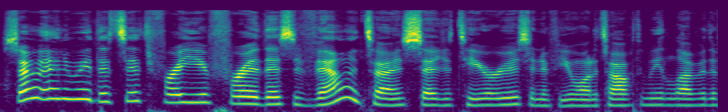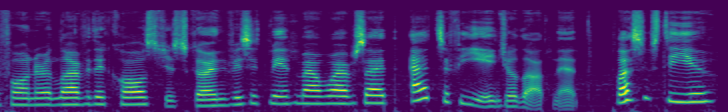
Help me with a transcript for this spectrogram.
So anyway, that's it for you for this Valentine's Sagittarius. And if you want to talk to me live on the phone or live on the calls, just go and visit me at my website at sophiaangel.net. Blessings to you.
